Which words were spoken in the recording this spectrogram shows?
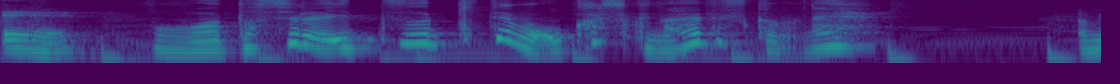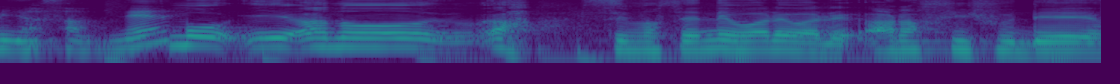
ええ、もう私らいつ来てもおかしくないですからね。皆さんね。もうあのあすいませんね。我々アラフィフで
